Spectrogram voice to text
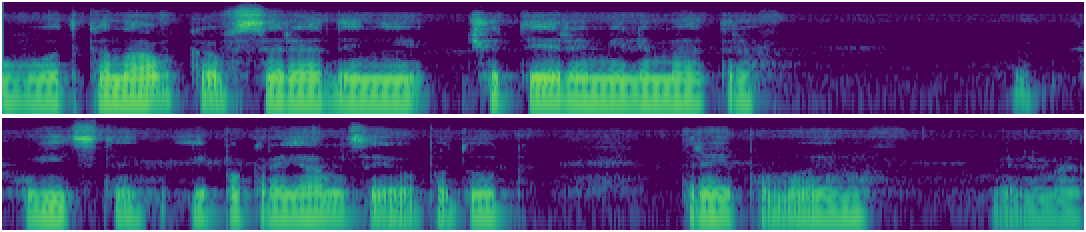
От, канавка всередині 4 мм відстань. І по краям цей ободок 3, по-моєму, мм.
